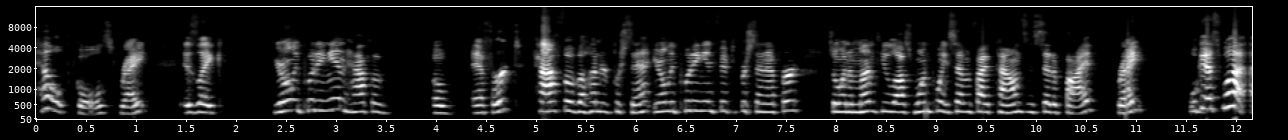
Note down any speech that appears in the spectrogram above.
health goals, right, is like you're only putting in half of of effort, half of 100%. You're only putting in 50% effort. So in a month you lost 1.75 pounds instead of 5, right? Well, guess what?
